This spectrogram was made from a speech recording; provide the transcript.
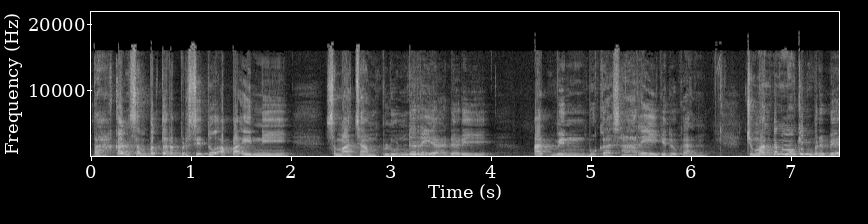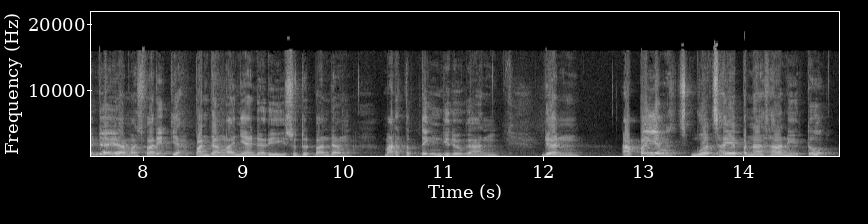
bahkan sempat terbersit itu apa ini semacam blunder ya dari admin Bogasari gitu kan. Cuman kan mungkin berbeda ya Mas Farid ya pandangannya dari sudut pandang marketing gitu kan. Dan apa yang buat saya penasaran itu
